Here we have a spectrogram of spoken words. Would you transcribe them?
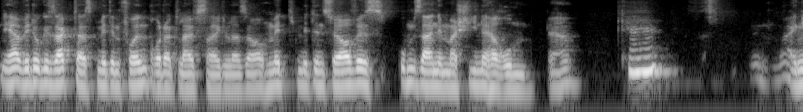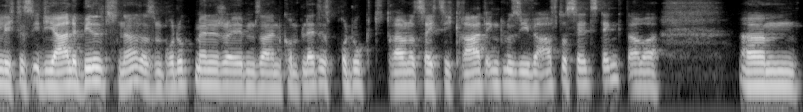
ja, wie du gesagt hast, mit dem vollen Product Lifecycle, also auch mit, mit dem Service um seine Maschine herum. Ja. Mhm. Eigentlich das ideale Bild, ne, dass ein Produktmanager eben sein komplettes Produkt 360 Grad inklusive After Sales denkt, aber ähm,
